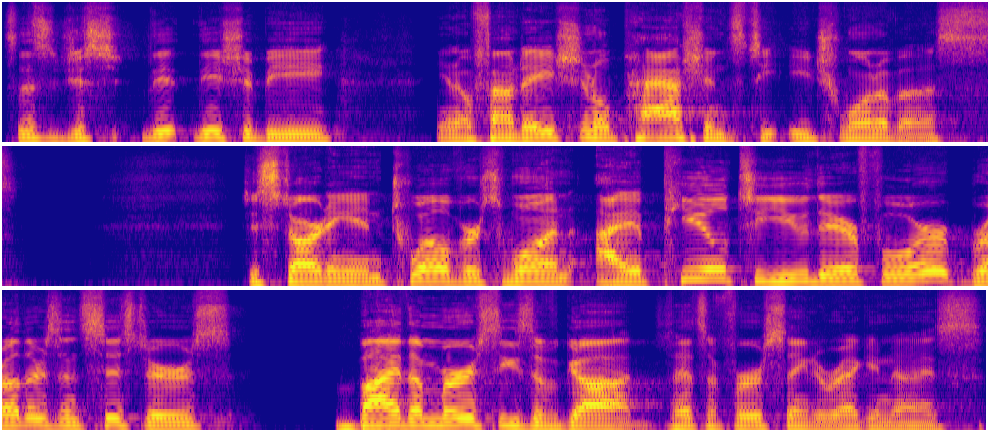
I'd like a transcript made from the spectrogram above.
So, this is just, these should be you know, foundational passions to each one of us. Just starting in 12, verse 1 I appeal to you, therefore, brothers and sisters, by the mercies of God. That's the first thing to recognize.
